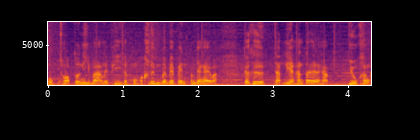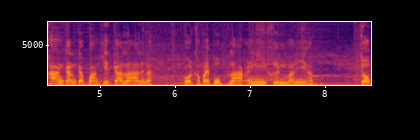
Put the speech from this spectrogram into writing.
ผมชอบตัวนี้มากเลยพี่แต่ผมเอาขึ้นไปไม่เป็นทำยังไงวะก็คือจัดเรียงฮันเตอร์นะครับอยู่ข้างๆกันกับวางเขตการล่าเลยนะ กดเข้าไปปุ๊บลากไอ้นี่ขึ้นมานี่ครับ จบ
